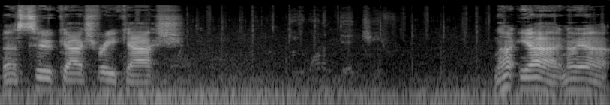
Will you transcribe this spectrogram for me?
That's two cash, free cash. Do you want him dead, Chief? Not yet, not yet.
